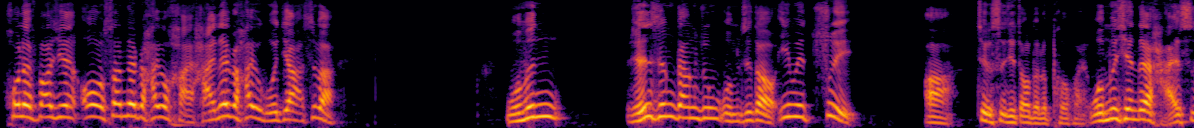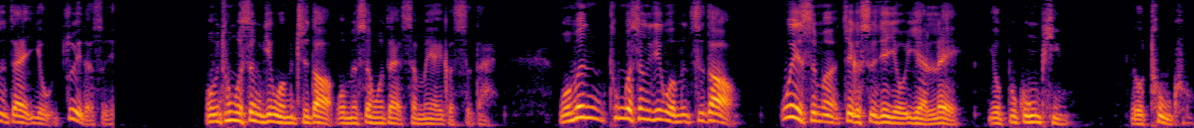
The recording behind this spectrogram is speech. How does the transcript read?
后来发现，哦，山那边还有海，海那边还有国家，是吧？我们人生当中，我们知道，因为罪啊，这个世界遭到了破坏。我们现在还是在有罪的世界。我们通过圣经，我们知道我们生活在什么样一个时代。我们通过圣经，我们知道为什么这个世界有眼泪、有不公平、有痛苦。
